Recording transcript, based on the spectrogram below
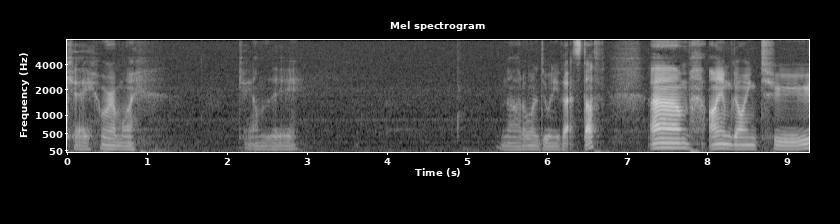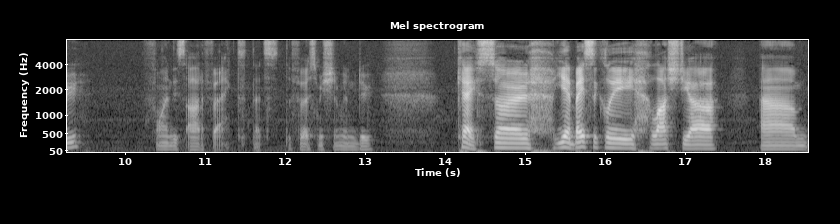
Okay, where am I? Okay, I'm there. No, I don't want to do any of that stuff. Um, I am going to find this artifact. That's the first mission I'm going to do. Okay, so yeah, basically last year, um,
